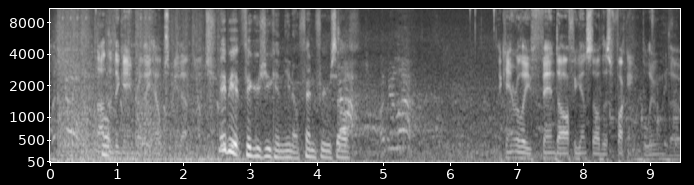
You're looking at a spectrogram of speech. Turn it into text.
Let's go. Not that the game really helps me that much. Maybe it figures you can, you know, fend for yourself. On your left. I can't really fend off against all this fucking bloom though.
